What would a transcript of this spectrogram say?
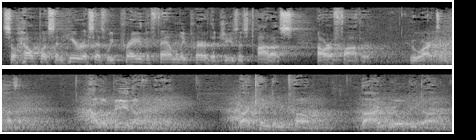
So help us and hear us as we pray the family prayer that Jesus taught us Our Father, who art in heaven, hallowed be thy name. Thy kingdom come, thy will be done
